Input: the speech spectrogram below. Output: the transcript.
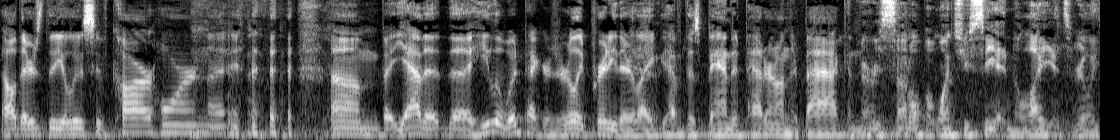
Oh, there's the elusive car horn. um, but yeah, the the Gila woodpeckers are really pretty. They're like have this banded pattern on their back back and very subtle. But once you see it in the light, it's really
